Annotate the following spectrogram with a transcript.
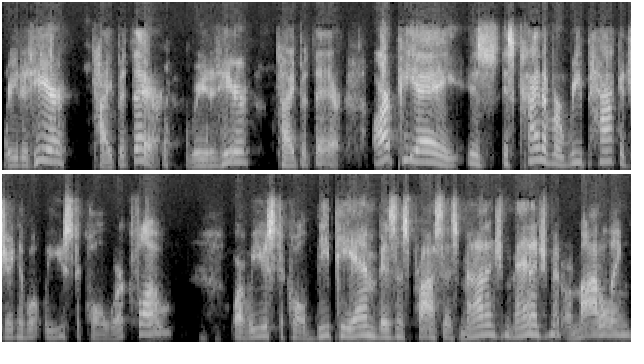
Read it here, type it there. Read it here, type it there. RPA is, is kind of a repackaging of what we used to call workflow, or we used to call BPM, business process manage, management or modeling,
